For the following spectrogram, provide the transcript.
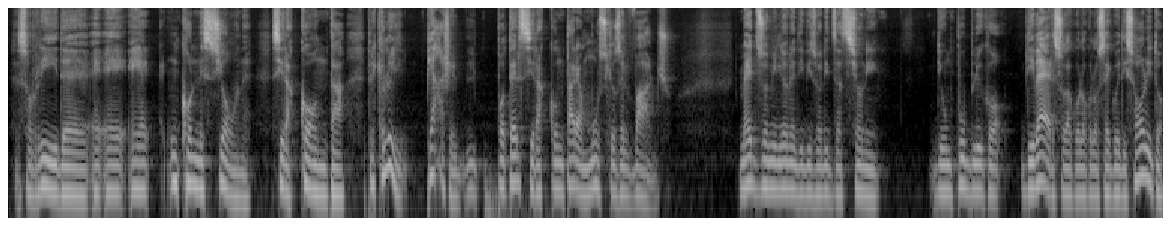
sorride, è, è, è in connessione, si racconta, perché lui piace il potersi raccontare a muschio selvaggio. Mezzo milione di visualizzazioni di un pubblico diverso da quello che lo segue di solito,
